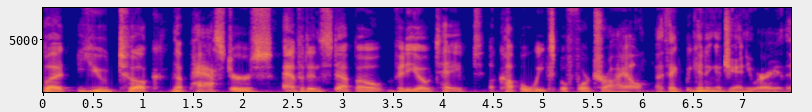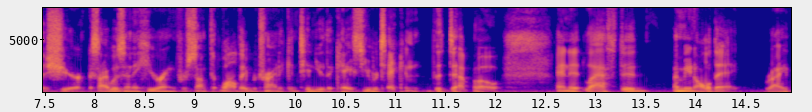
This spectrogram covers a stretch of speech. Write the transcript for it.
But you took the pastor's evidence depo videotaped a couple weeks before trial, I think beginning of January of this year, because I was in a hearing for something while they were trying to continue the case. You were taking the depo, and it lasted, I mean, all day, right?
